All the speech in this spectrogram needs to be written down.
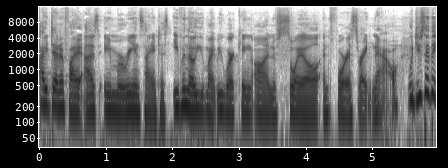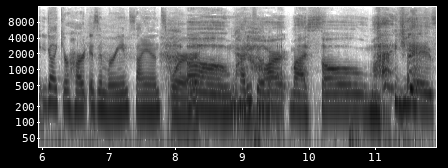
identify as a marine scientist, even though you might be working on soil and forests right now. Would you say that like your heart is in marine science, or oh, how do you feel heart, about that? my soul, my yes.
